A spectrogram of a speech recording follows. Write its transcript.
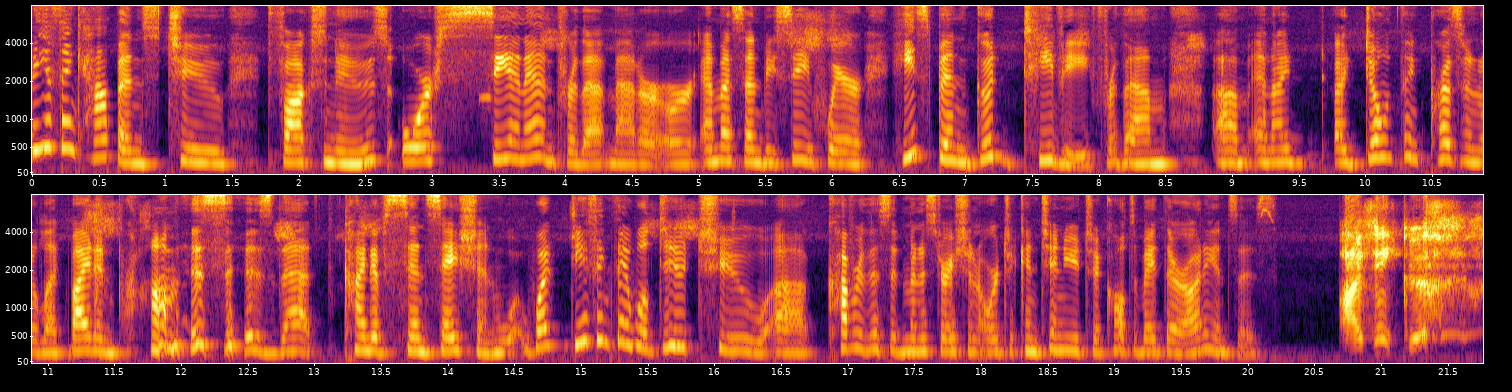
do you think happens to Fox News or CNN for that matter, or MSNBC, where he's been good TV for them? Um, and I, I don't think President elect Biden promises that kind of sensation. What, what, do you think they will do to uh, cover this administration or to continue to cultivate their audiences? I think. Uh,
